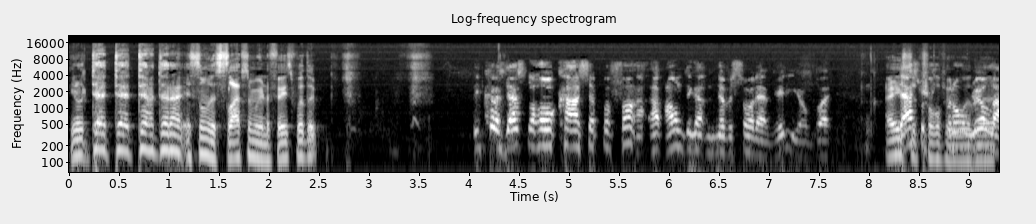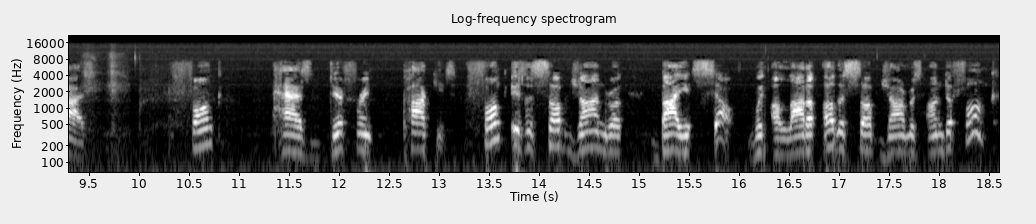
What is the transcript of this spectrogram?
You know, da da da da da, and someone that slaps me in the face with it. Because that's the whole concept of funk. I, I don't think I never saw that video, but I used that's to what people don't realize. That. Funk has different pockets. Funk is a subgenre by itself, with a lot of other subgenres under funk.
